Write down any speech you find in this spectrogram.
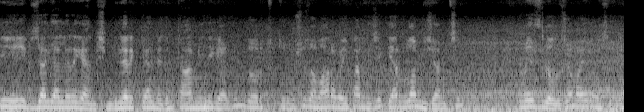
İyi iyi güzel yerlere gelmişim. Bilerek gelmedim. Tahmini geldim. Doğru tutturmuşuz ama arabayı park edecek yer bulamayacağım için rezil olacağım ayrı mesele.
